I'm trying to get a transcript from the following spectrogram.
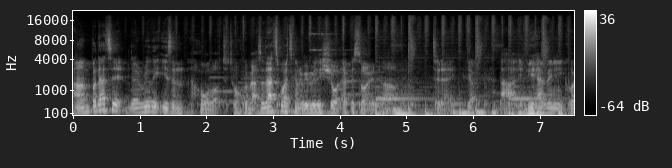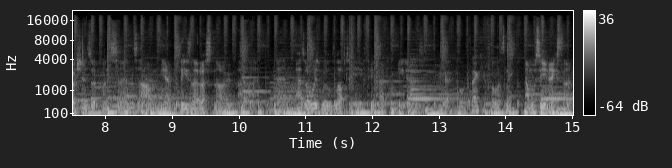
Um, but that's it. There really isn't a whole lot to talk about. So that's why it's going to be a really short episode um, today. Yep. Uh, if you have any questions or concerns, um, you know, please let us know. Uh, and as always, we would love to hear feedback from you guys. Okay. Well, thank you for listening. And we'll see you next time.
